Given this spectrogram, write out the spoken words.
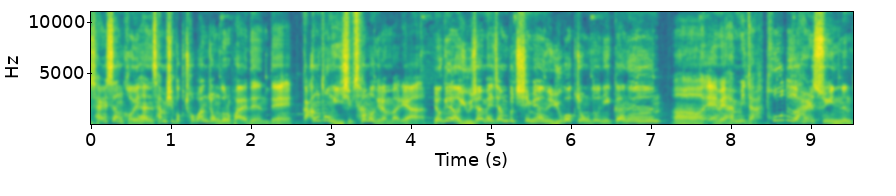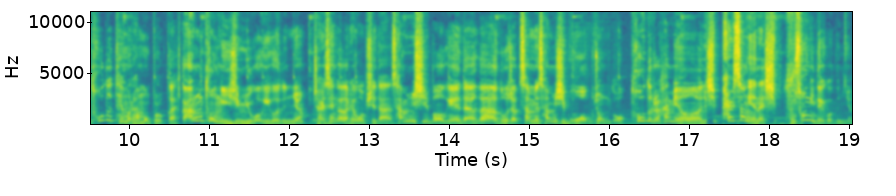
사실상 거의 한 30억 초반 정도로 봐야 되는데 깡통 23억이란 말이야. 여기다가 유자 매장 붙이면 6억 정도니까는 어, 애매합니다. 토드 할 수 있는 토드템을 한번 볼까? 깡통이 26억이거든요. 잘 생각을 해봅시다. 30억에다가 노작 사면 35억 정도. 토드를 하면 18성이 아니라 19성이 되거든요.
